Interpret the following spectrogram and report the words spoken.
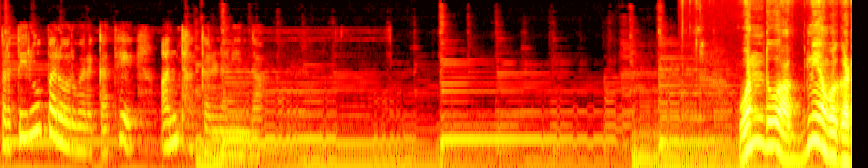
ಪ್ರತಿರೂಪರೋರ್ವರ ಕಥೆ ಅಂತಃಕರಣನಿಂದ ಒಂದು ಅಗ್ನಿ ಅವಘಡ.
